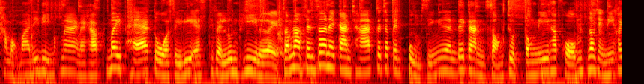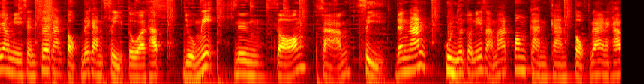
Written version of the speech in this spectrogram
ทำออกมาได้ดีมาก ๆ นะครับ ไม่แพ้ตัวซีรีส์ S ที่เป็นรุ่นพี่เลยสำหรับเซ็นเซอร์ในการชาร์จก็จะเป็นปุ่มสีเงินด้วยกัน 2 จุดตรงนี้ครับผม นอกจากนี้เขายังมีเซ็นเซอร์การตกด้วยกัน 4 ตัวครับ อยู่นี้ 1 2 3 4 ดังนั้นหุ่นยนต์ตัวนี้สามารถป้องกันการตกได้นะครับ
